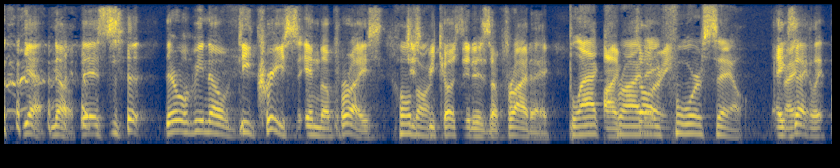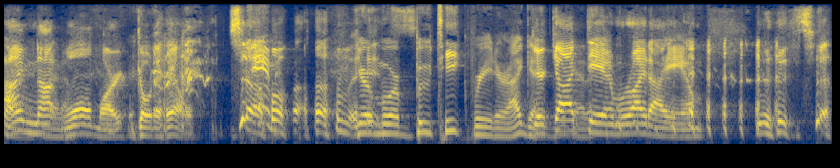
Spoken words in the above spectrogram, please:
yeah, no, there will be no decrease in the price Hold just on. because it is a Friday. Black I'm Friday sorry. for sale. Right? Exactly. All I'm not. Walmart. Go to hell. So um, You're a more boutique breeder. I get You're it. I get it. goddamn right. I am. So,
